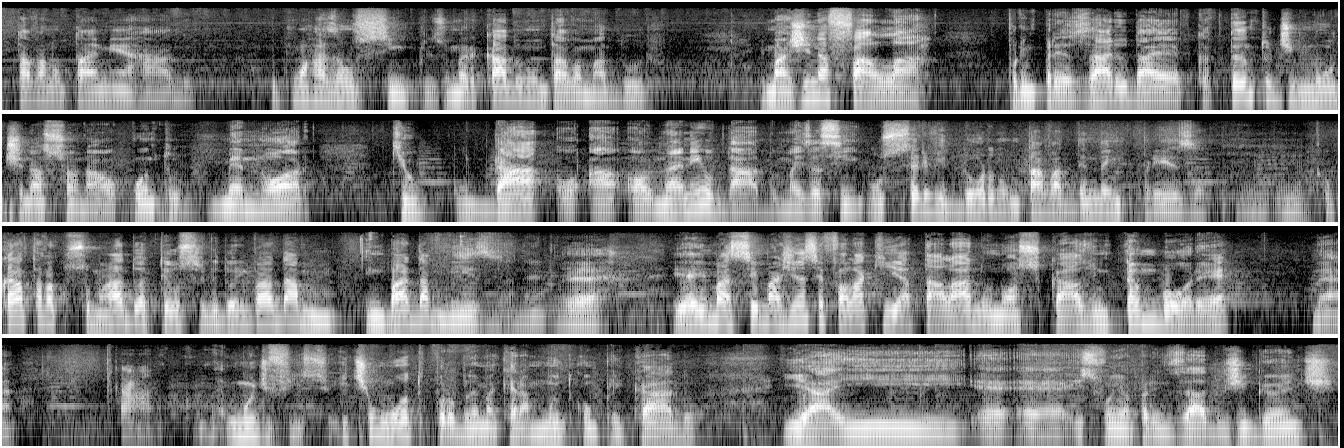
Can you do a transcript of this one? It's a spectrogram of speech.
estava no timing errado. E por uma razão simples: o mercado não estava maduro. Imagina falar para o empresário da época, tanto de multinacional quanto menor, que o, o da, a, a, não é nem o dado, mas assim, o servidor não estava dentro da empresa. Uhum. O cara estava acostumado a ter o servidor embaixo da, embaixo da mesa, né? É. E aí, mas você imagina você falar que ia estar tá lá, no nosso caso, em Tamboré, né? Cara, é muito difícil. E tinha um outro problema que era muito complicado, e aí é, é, isso foi um aprendizado gigante,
